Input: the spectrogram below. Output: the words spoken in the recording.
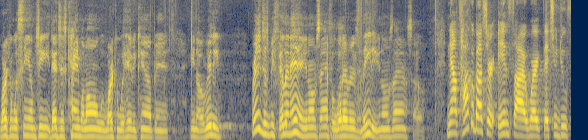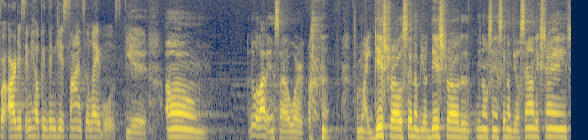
working with CMG, that just came along with working with Heavy Camp and, you know, really, really just be filling in, you know what I'm saying, for whatever is needed, you know what I'm saying? So, Now talk about your inside work that you do for artists and helping them get signed to labels. Yeah. Um, I do a lot of inside work. From like distro, setting up your distro to, you know what I'm saying, setting up your sound exchange.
